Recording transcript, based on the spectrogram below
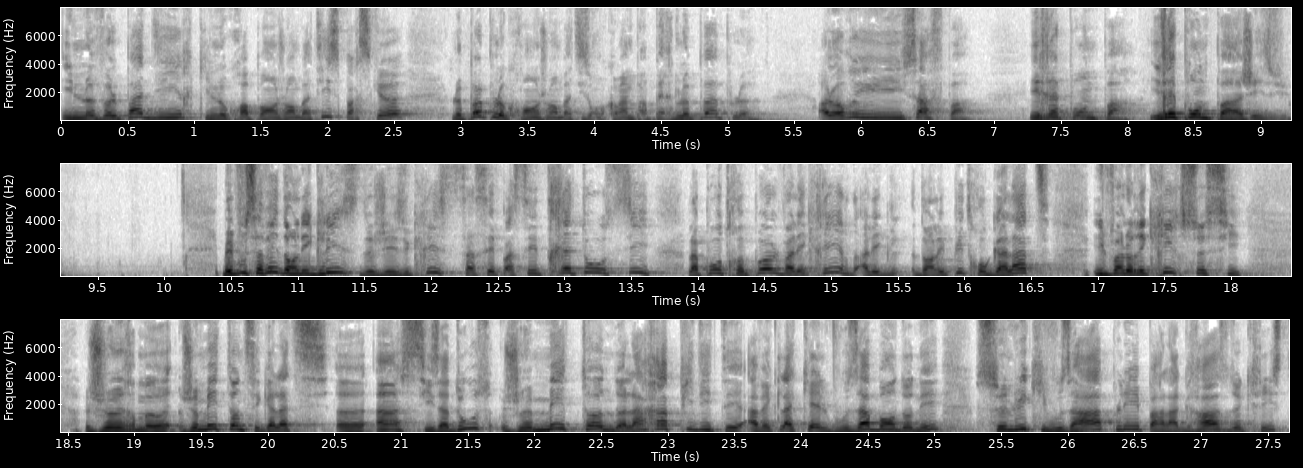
Ils ne veulent pas dire qu'ils ne croient pas en Jean-Baptiste parce que le peuple croit en Jean-Baptiste. On ne va quand même pas perdre le peuple. Alors ils ne savent pas. Ils répondent pas. Ils répondent pas à Jésus. Mais vous savez, dans l'Église de Jésus-Christ, ça s'est passé très tôt aussi. L'apôtre Paul va l'écrire dans l'épître aux Galates, il va leur écrire ceci. Je m'étonne, c'est Galates 1, 6 à 12, je m'étonne de la rapidité avec laquelle vous abandonnez celui qui vous a appelé par la grâce de Christ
